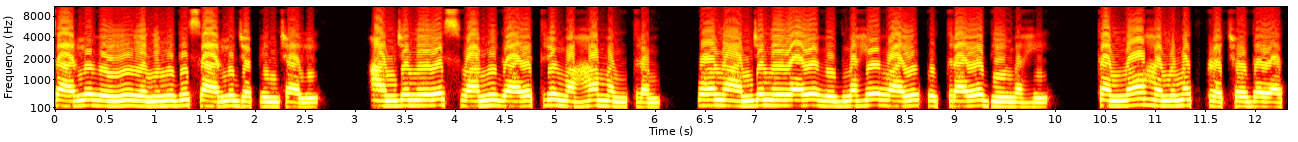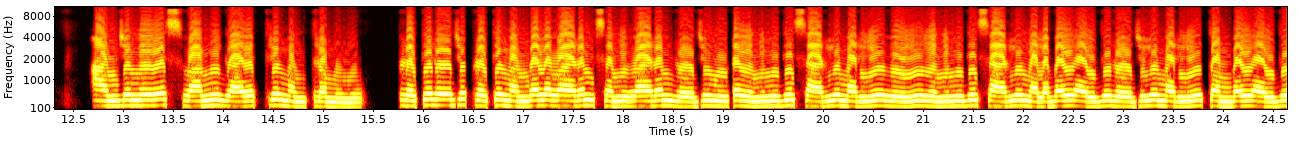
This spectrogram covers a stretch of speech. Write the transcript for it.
సార్లు వెయ్యి ఎనిమిది సార్లు జపించాలి. ఆంజనేయ స్వామి గాయత్రి మహామంత్రం. ఓం ఆంజనేయాయ విద్మహే వాయుపుత్రాయ ధీమహి. తన్నో హనుమత్ ప్రచోదయాత్. ఆంజనేయ స్వామి గాయత్రి మంత్రమును. ప్రతిరోజు ప్రతి మంగళవారం శనివారం రోజు నూట ఎనిమిది సార్లు మరియు వెయ్యి ఎనిమిది సార్లు నలభై ఐదు రోజులు మరియు తొంభై ఐదు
